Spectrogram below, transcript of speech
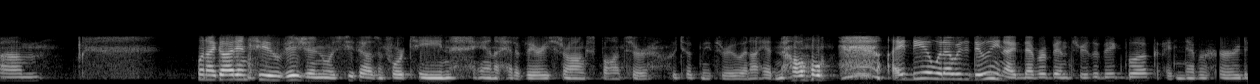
Um, when I got into Vision was 2014, and I had a very strong sponsor who took me through, and I had no idea what I was doing. I'd never been through the big book. I'd never heard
